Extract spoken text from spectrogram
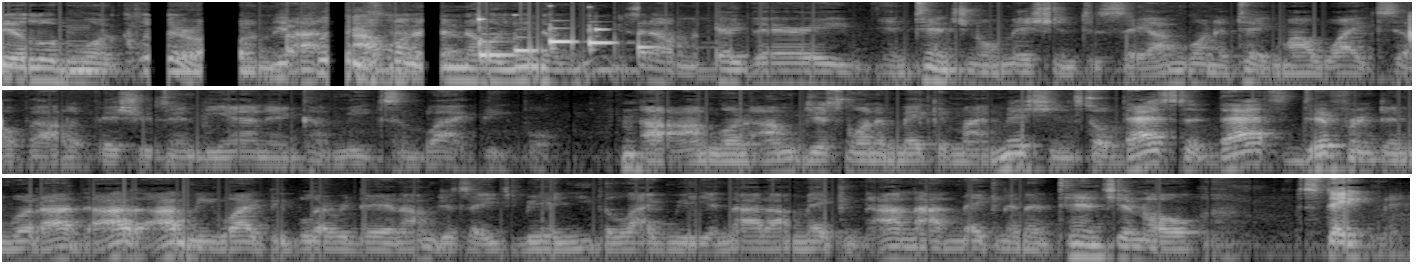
be a little more clear Yeah, I, I want to know, you know, you set out on a very, very intentional mission to say, I'm going to take my white self out of Fishers, Indiana, and come meet some black people. Hmm. Uh, I'm going. to I'm just going to make it my mission. So that's that's different than what I, I I meet white people every day, and I'm just HB, and you either like me or not. I'm making. I'm not making an intentional statement.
